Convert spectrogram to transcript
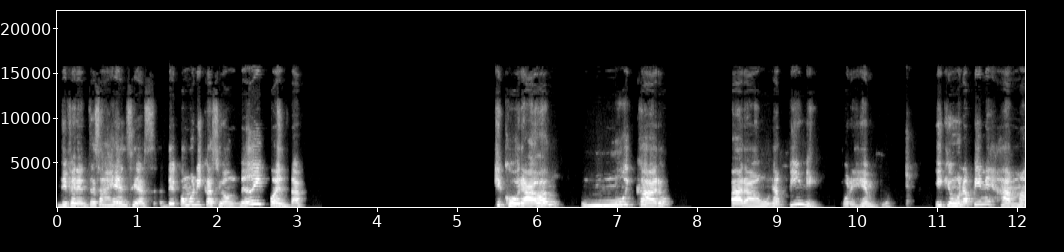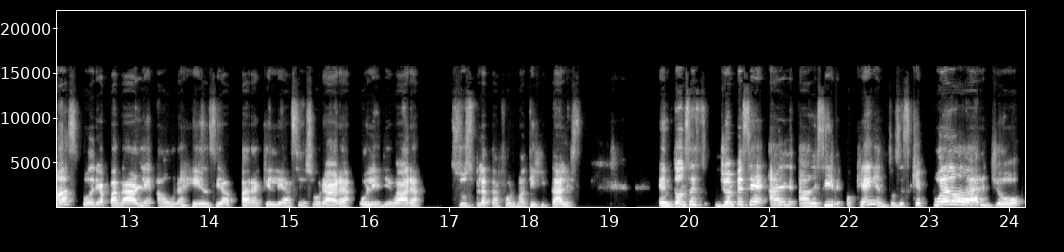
diferentes agencias de comunicación, me di cuenta que cobraban muy caro para una pyme, por ejemplo y que una pyme jamás podría pagarle a una agencia para que le asesorara o le llevara sus plataformas digitales. Entonces yo empecé a, decir, ok, entonces, ¿qué puedo dar yo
